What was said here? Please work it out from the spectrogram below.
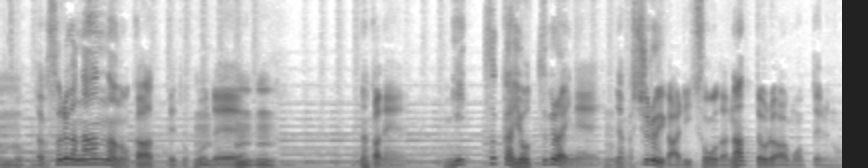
うん。うん。そう。だからそれが何なのかってところで、うんうんなんかね3つか4つぐらいね、うん。なんか種類がありそうだなって俺は思ってるの、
